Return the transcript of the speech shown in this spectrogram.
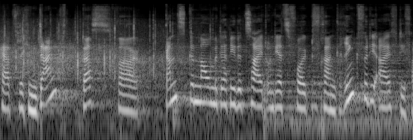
Herzlichen Dank. Das war ganz genau mit der Redezeit. Und jetzt folgt Frank Rink für die AfD-Fraktion.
